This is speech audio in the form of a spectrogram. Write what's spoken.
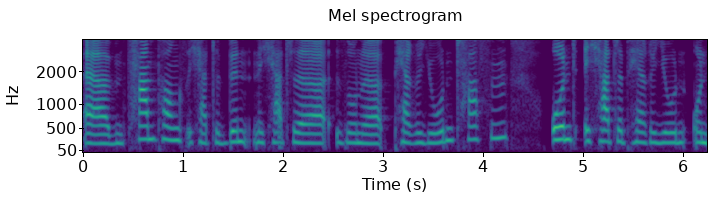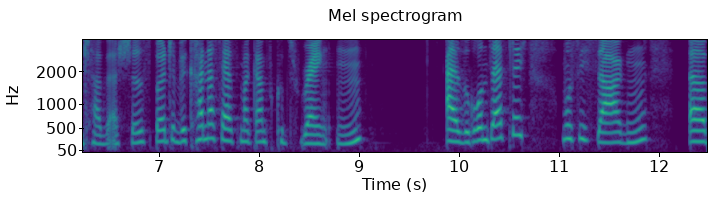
ähm, Tampons, ich hatte Binden, ich hatte so eine Periodentassen und ich hatte Periodenunterwäsche. Leute, wir können das ja jetzt mal ganz kurz ranken. Also grundsätzlich muss ich sagen, äh,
